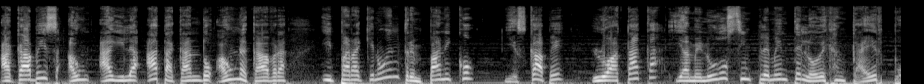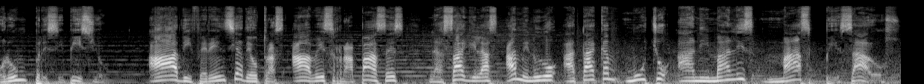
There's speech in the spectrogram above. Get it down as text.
Acá ves a un águila atacando a una cabra y para que no entre en pánico y escape, lo ataca y a menudo simplemente lo dejan caer por un precipicio. A diferencia de otras aves rapaces, las águilas a menudo atacan mucho a animales más pesados.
